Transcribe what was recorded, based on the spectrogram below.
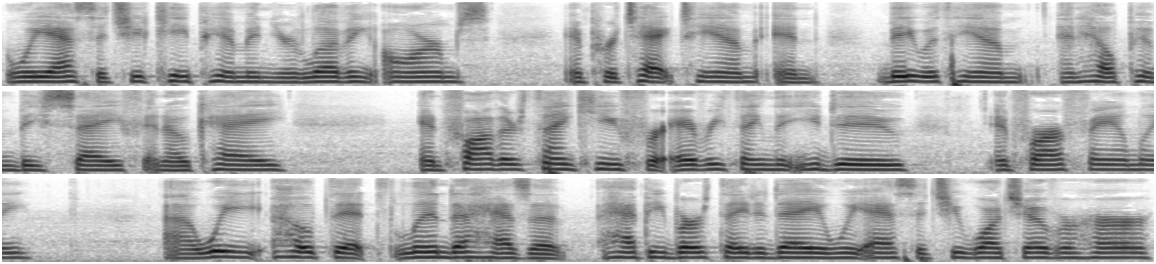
And we ask that you keep him in your loving arms and protect him and be with him and help him be safe and okay. And Father, thank you for everything that you do and for our family. Uh, we hope that Linda has a happy birthday today, and we ask that you watch over her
